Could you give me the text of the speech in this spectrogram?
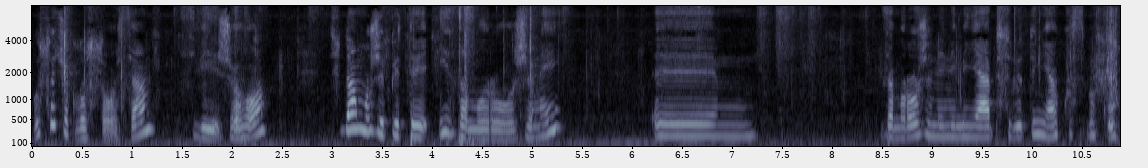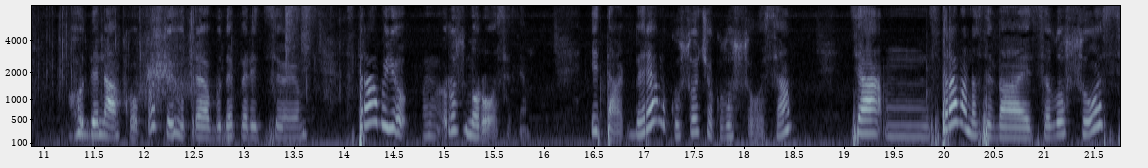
кусочок лосося свіжого. Сюди може піти і заморожений. Ем, Заморожений не міняє абсолютно ніяку смаку. Одинаково. Просто його треба буде перед цією стравою е, розморозити. І так, беремо кусочок лосося. Ця страва називається лосось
